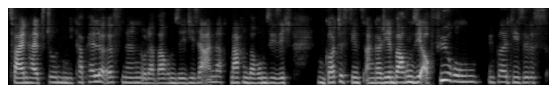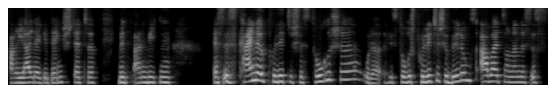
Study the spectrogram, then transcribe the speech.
zweieinhalb Stunden die Kapelle öffnen oder warum sie diese Andacht machen, warum sie sich im Gottesdienst engagieren, warum sie auch Führungen über dieses Areal der Gedenkstätte mit anbieten. Es ist keine politisch-historische oder historisch-politische Bildungsarbeit, sondern es ist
